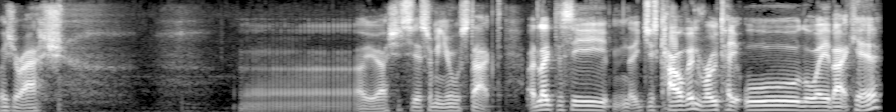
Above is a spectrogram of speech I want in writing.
Where's your Ashe? Uh, oh, your Ashe is here, so I mean you're all stacked. I'd like to see just Calvin rotate all the way back here.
